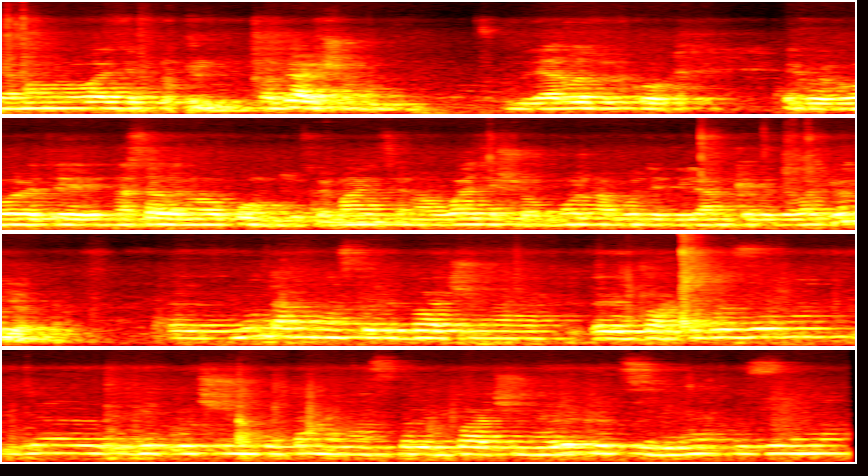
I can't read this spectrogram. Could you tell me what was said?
Я мав на увазі в подальшому для розвитку, як ви говорите, населеного пункту. Це мається на увазі, що можна буде ділянки видавати людям. Е, Ну там у нас передбачена е, паркова зона для відпочинку, там у нас передбачена рекреаційна зона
